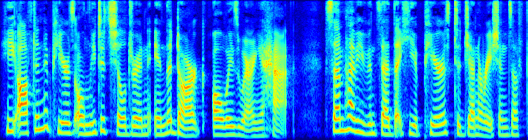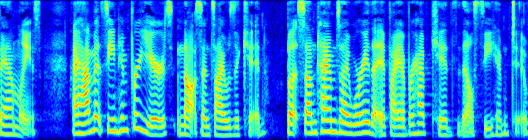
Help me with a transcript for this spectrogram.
He often appears only to children in the dark, always wearing a hat. Some have even said that he appears to generations of families. I haven't seen him for years, not since I was a kid, but sometimes I worry that if I ever have kids, they'll see him too.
